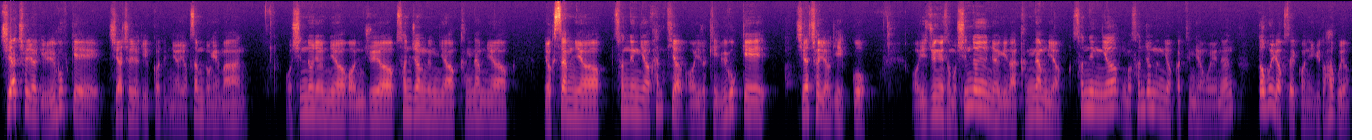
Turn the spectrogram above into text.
지하철역이 7개 지하철역이 있거든요. 역삼동에만 어, 신논현역, 언주역, 선정릉역, 강남역, 역삼역, 선릉역, 한티역 어, 이렇게 7개 지하철역이 있고 어, 이 중에서 뭐 신논현역이나 강남역, 선릉역, 뭐 선정릉역 같은 경우에는 더블 역세권이기도 하고요.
